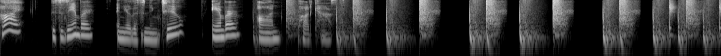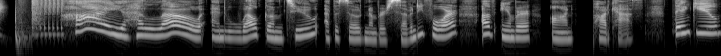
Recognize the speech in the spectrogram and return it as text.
Hi, this is Amber, and you're listening to Amber on Podcast. Hi, hello, and welcome to episode number 74 of Amber on Podcast. Thank you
